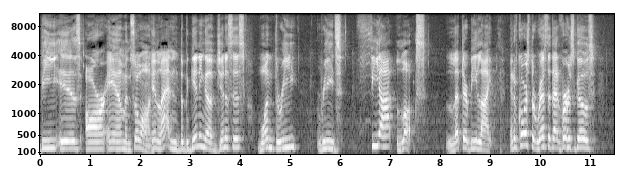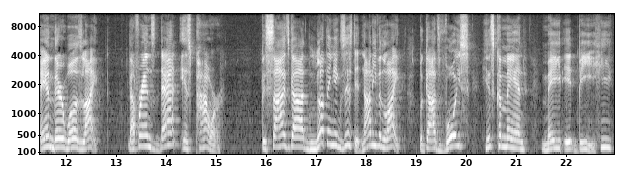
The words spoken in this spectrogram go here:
be, is, are, am, and so on. In Latin, the beginning of Genesis 1 3 reads, Fiat lux, let there be light. And of course, the rest of that verse goes, and there was light. Now, friends, that is power. Besides God, nothing existed, not even light, but God's voice, his command, made it be. He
